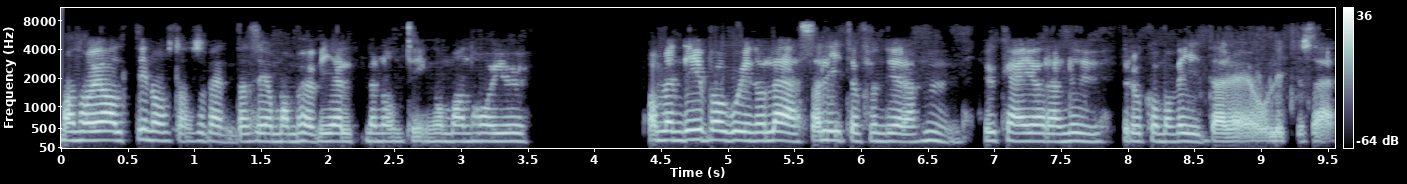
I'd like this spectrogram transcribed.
man har ju alltid någonstans att vända sig om man behöver hjälp med någonting och man har ju Ja men det är bara att gå in och läsa lite och fundera, hmm, hur kan jag göra nu för att komma vidare och lite så här.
